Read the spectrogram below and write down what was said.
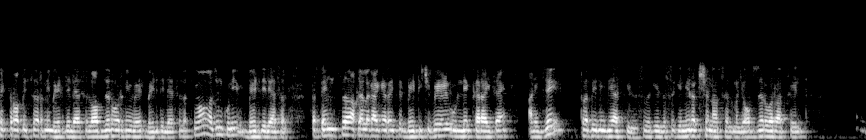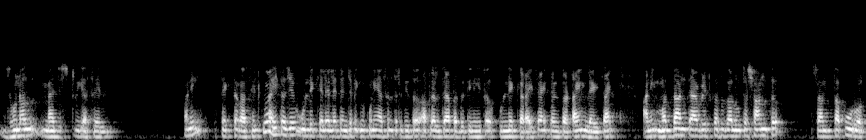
सेक्टर ऑफिसरनी भेट दिली असेल ऑब्झर्व्हरनी भेट भेट दिली असेल किंवा अजून कुणी भेट दिली असेल तर त्यांचं आपल्याला काय करायचं? भेटीची वेळ उल्लेख करायचा आहे. आणि जे प्रतिनिधी असतील जसं की जसं की निरीक्षण असेल म्हणजे ऑब्झर्वर असेल झोनल मॅजिस्ट्री असेल आणि सेक्टर असेल किंवा इथं जे उल्लेख केलेले आहे त्यांच्यापैकी कोणी असेल तर तिथं आपल्याला त्या पद्धतीने इथं उल्लेख करायचा आहे त्यांचा टाईम लिहायचा आहे. आणि मतदान त्यावेळेस कसं चालू होतं? शांत शांततापूर्वक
